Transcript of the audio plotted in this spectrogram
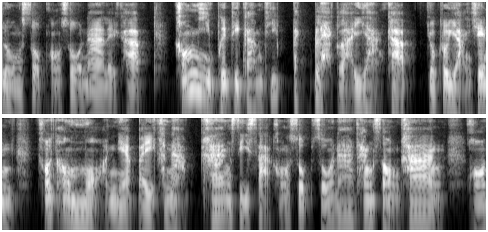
โลงศพของโซนาเลยครับเขามีพฤติกรรมที่แปลกๆหลายอย่างครับ ยกตัวอย่างเช่นเขาเอาหมอนเนี่ยไปขนาบข้างศีรษะของศพโซนาทั้งสองข้าง พร้อม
